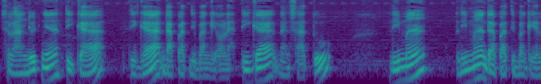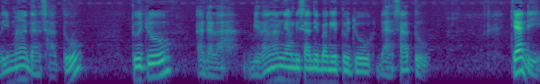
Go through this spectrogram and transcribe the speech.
Selanjutnya 3, 3 dapat dibagi oleh 3 dan 1. 5, 5 dapat dibagi 5 dan 1. 7 adalah bilangan yang bisa dibagi 7 dan 1. Jadi,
